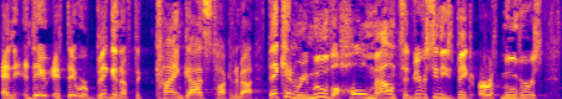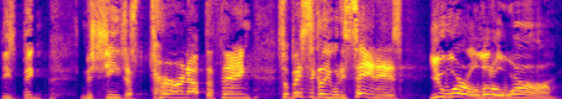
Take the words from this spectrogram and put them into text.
And they, if they were big enough, the kind God's talking about, they can remove a whole mountain. Have you ever seen these big earth movers? These big machines just turn up the thing. So basically what he's saying is, you were a little worm.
